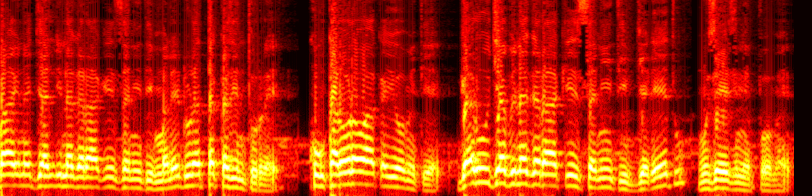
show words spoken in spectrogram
baay'ina jal'ina garaa keessaniitiif malee duratti akkasiin turre. Kun karoora waaqayyoo miti. Garuu jabina garaa keessaniitiif jedheetu Musee isin abboomeedha.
